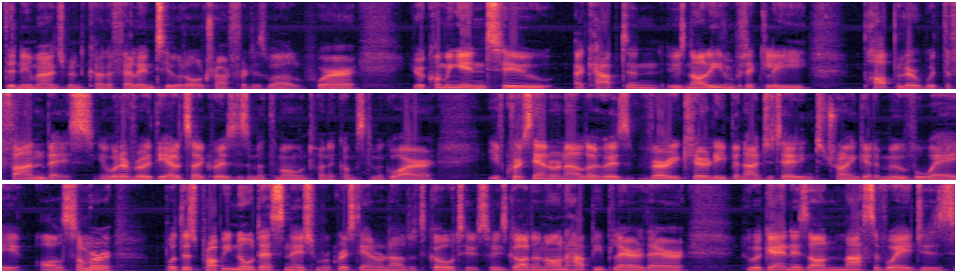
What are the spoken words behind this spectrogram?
the new management kind of fell into at Old Trafford as well, where you're coming into a captain who's not even particularly popular with the fan base. You know, whatever the outside criticism at the moment when it comes to Maguire, you've Cristiano Ronaldo who has very clearly been agitating to try and get a move away all summer but there's probably no destination for Cristiano Ronaldo to go to. So he's got an unhappy player there who, again, is on massive wages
